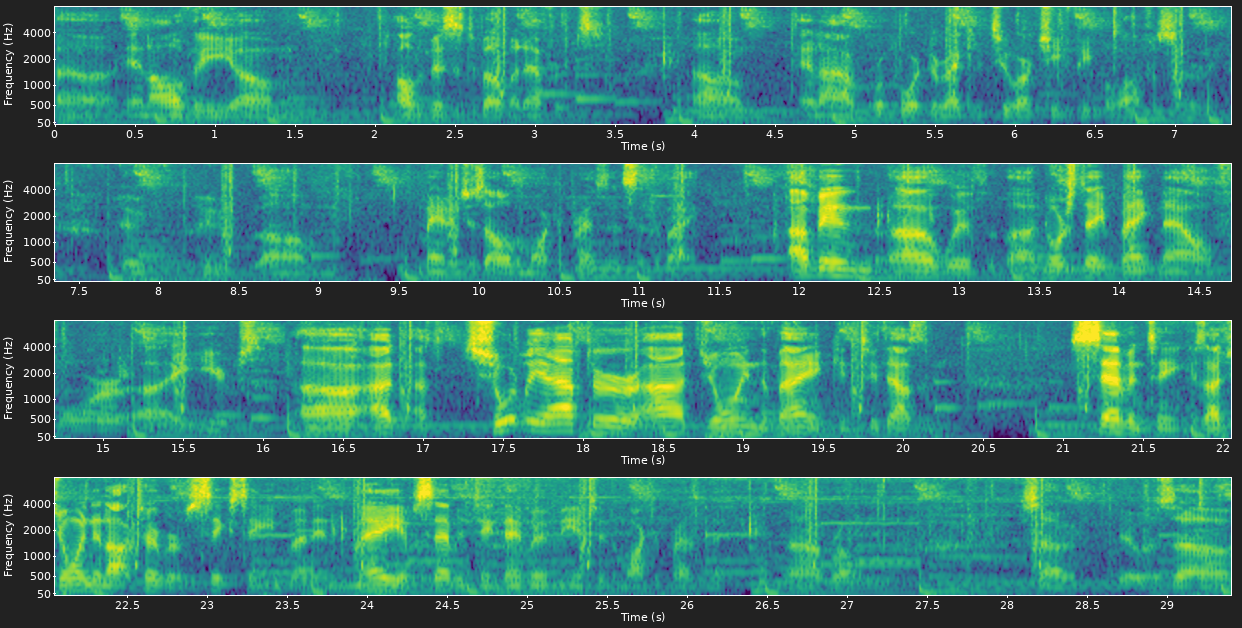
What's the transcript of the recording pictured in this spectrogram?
uh, and all the um, all the business development efforts. Um, and I report directly to our chief people officer, who who um, manages all the market presence in the bank. I've been uh, with uh, North State Bank now for uh, eight years. Uh, I, I, shortly after I joined the bank in 2017, because I joined in October of 16, but in May of 17 they moved me into the market president uh, role. So it was uh,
